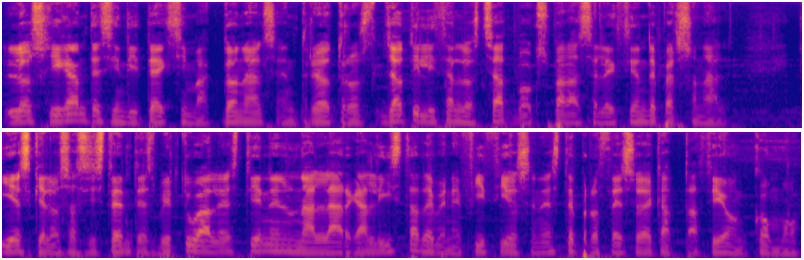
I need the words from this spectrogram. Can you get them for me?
Los gigantes Inditex y McDonald's, entre otros, ya utilizan los chatbots para selección de personal, y es que los asistentes virtuales tienen una larga lista de beneficios en este proceso de captación como,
